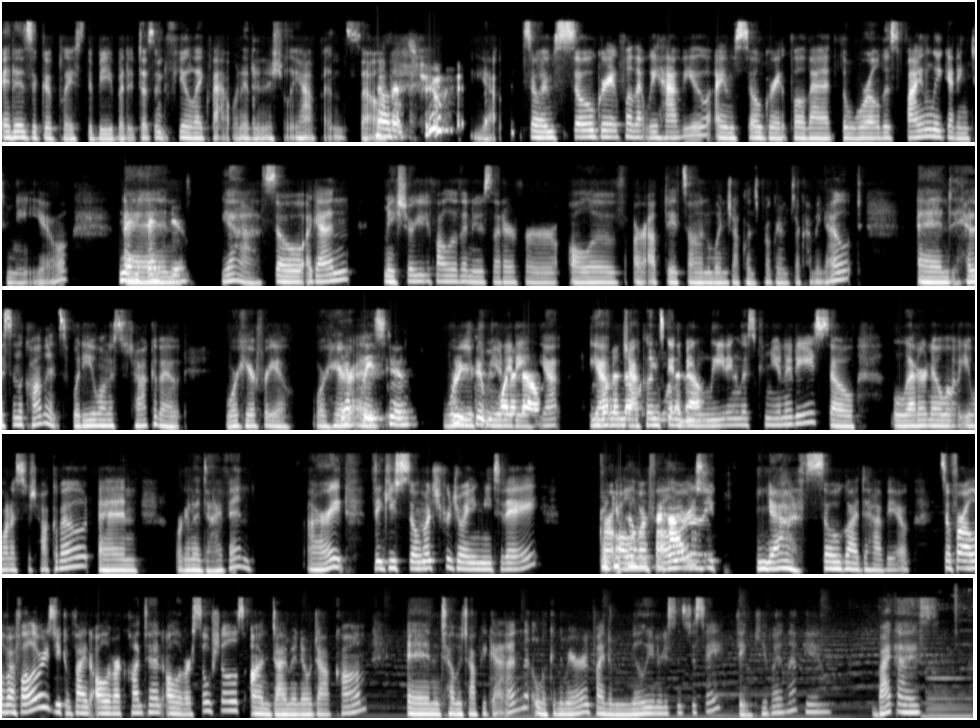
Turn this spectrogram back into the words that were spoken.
It is a good place to be, but it doesn't feel like that when it initially happens. So, No, that's true. yeah. So I'm so grateful that we have you. I am so grateful that the world is finally getting to meet you. Thank And you. yeah, so again, make sure you follow the newsletter for all of our updates on when Jacqueline's programs are coming out and hit us in the comments. What do you want us to talk about? We're here for you. We're here Yeah, please do. we're Please your do. We want to community. Yep. We want Yep. to know what you Jacqueline's going to be know. leading this community. So let her know what you want us to talk about and we're going to dive in. All right. Thank you so much for joining me today. For Thank you all so of our for followers, you yeah, so glad to have you. So for all of our followers, you can find all of our content, all of our socials on diamondno.com. And until we talk again, look in the mirror and find a million reasons to say thank you, I love you. Bye guys.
